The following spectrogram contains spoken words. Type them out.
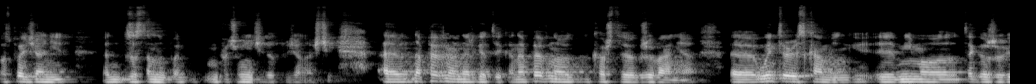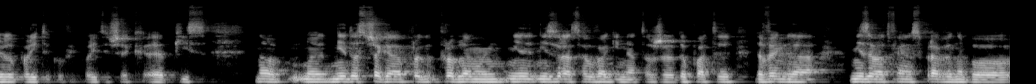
odpowiedzialni zostaną pociągnięci do odpowiedzialności. E, na pewno energetyka, na pewno koszty ogrzewania. E, winter is coming, e, mimo tego, że wielu polityków i polityczek PiS no, no, nie dostrzega problemu, nie, nie zwraca uwagi na to, że dopłaty do węgla nie załatwiają sprawy, no bo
